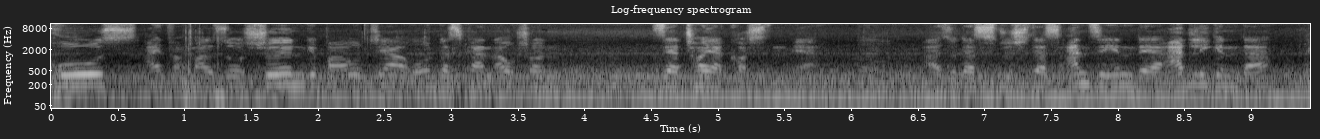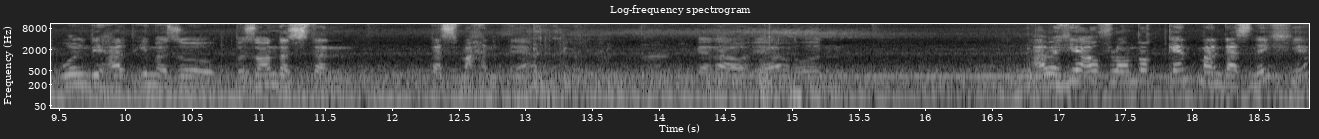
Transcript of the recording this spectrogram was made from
groß, einfach mal so schön gebaut, ja. Und das kann auch schon sehr teuer kosten, ja. Also das durch das Ansehen der Adligen da wollen die halt immer so besonders dann das machen, ja. Genau, ja. Und, aber hier auf Lombok kennt man das nicht, hier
